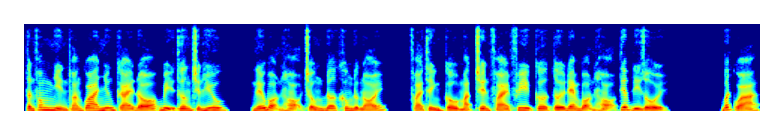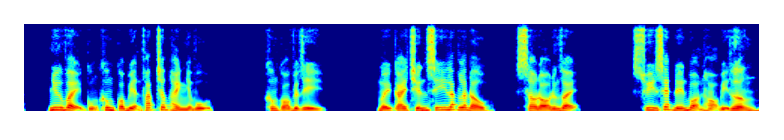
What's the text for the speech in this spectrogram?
Tần Phong nhìn thoáng qua những cái đó bị thương chiến hưu, nếu bọn họ chống đỡ không được nói, phải thỉnh cầu mặt trên phái phi cơ tới đem bọn họ tiếp đi rồi. Bất quá, như vậy cũng không có biện pháp chấp hành nhiệm vụ. Không có việc gì. Mấy cái chiến sĩ lắc lắc đầu, sau đó đứng dậy. Suy xét đến bọn họ bị thương,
